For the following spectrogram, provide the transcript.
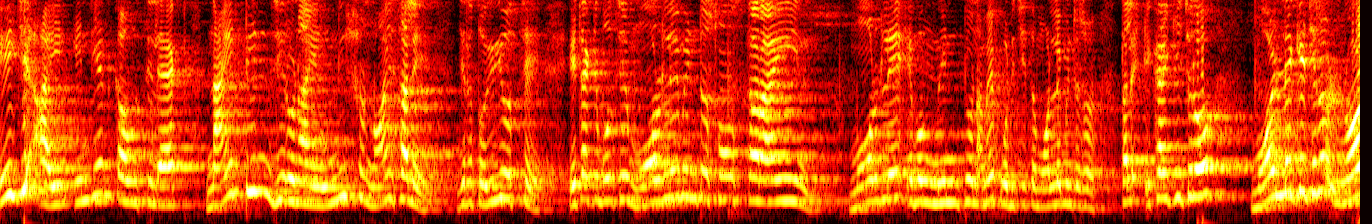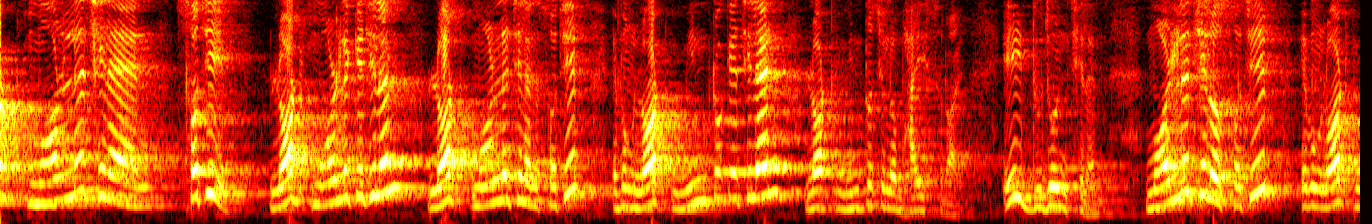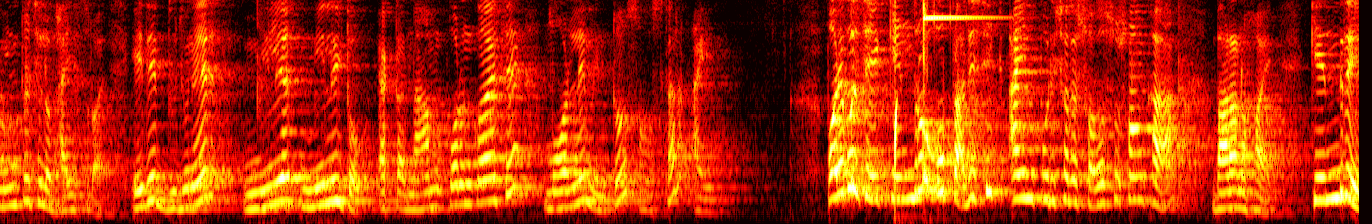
এই যে আইন Indian council act nineteen zero nine উনিশশো নয় সালে যেটা তৈরি হচ্ছে, এটাকে বলছে মরলেমিন্টো সংস্কার আইন। মরলে এবং মিন্টো নামে পরিচিত, মরলে, মিন্টো। তাহলে এখানে কি ছিল? মরলে কে ছিল? লর্ড মরলে ছিলেন সচিব। লর্ড মরলে কে ছিলেন? লর্ড মরলে ছিলেন সচিব এবং লর্ড মিন্টো কে ছিলেন? লর্ড মিন্টো ছিল ভাইস রয় এই দুজন ছিলেন। মরলে ছিল সচিব এবং লর্ড মিন্টো ছিল ভাইস রয় এদের দুজনের মিলে, মিলিত একটা নামকরণ করা হয়েছে। মরলে, মিন্টো সংস্কার আইন। পরে বলছে, কেন্দ্র ও প্রাদেশিক আইন পরিষদের সদস্য সংখ্যা বাড়ানো হয়। কেন্দ্রে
